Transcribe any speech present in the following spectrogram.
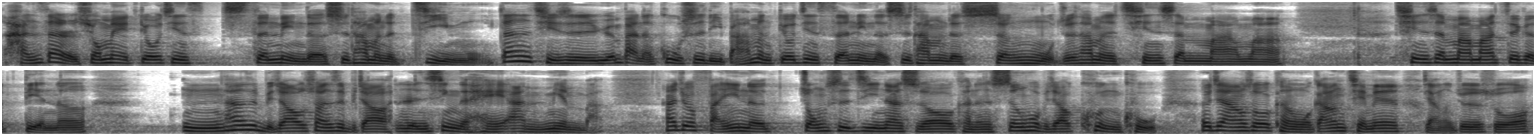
韩塞尔兄妹丢进森林的是他们的继母，但是其实原版的故事里把他们丢进森林的是他们的生母，就是他们的亲生妈妈。亲生妈妈这个点呢？嗯，它是比较算是比较人性的黑暗面吧，它就反映了中世纪那时候可能生活比较困苦，再加上说可能我刚刚前面讲的就是说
